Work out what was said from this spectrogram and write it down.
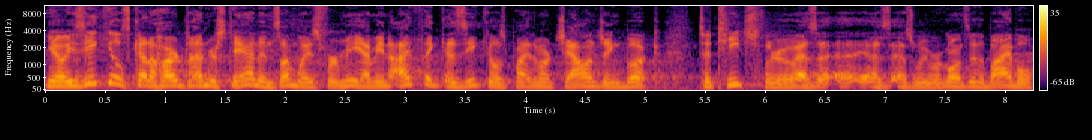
you know, Ezekiel's kind of hard to understand in some ways for me. I mean, I think Ezekiel is probably the more challenging book to teach through as, a, as, as we were going through the Bible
